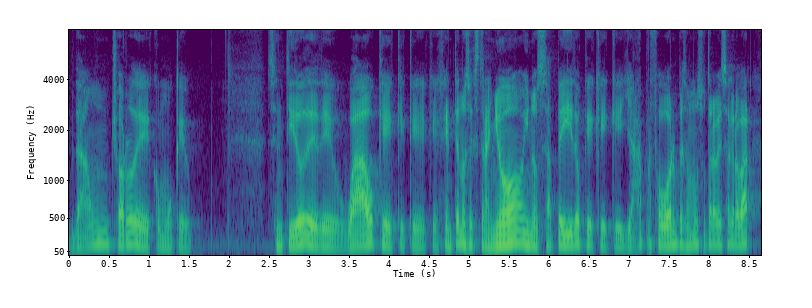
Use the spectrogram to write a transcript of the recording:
da un chorro de como que sentido de, de wow, que, que- que- gente nos extrañó y nos ha pedido que, ya, por favor, empezamos otra vez a grabar.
